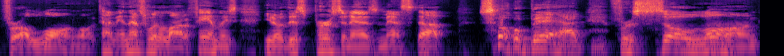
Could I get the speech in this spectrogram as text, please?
for a long, long time. And that's what a lot of families, you know, this person has messed up so bad for so long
